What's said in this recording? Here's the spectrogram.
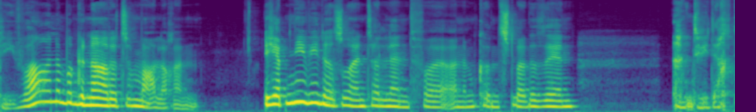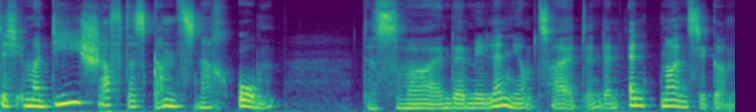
die war eine begnadete Malerin. Ich habe nie wieder so ein Talent vor einem Künstler gesehen. Irgendwie dachte ich immer, die schafft es ganz nach oben. Das war in der Millenniumzeit, in den End-90ern.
